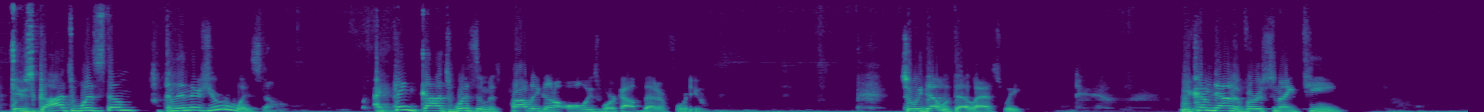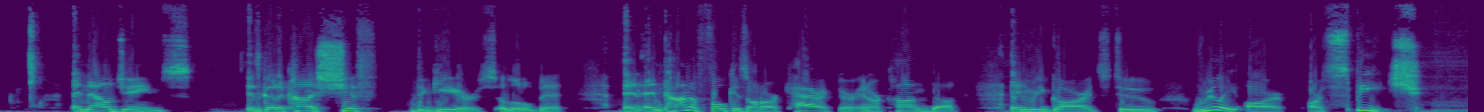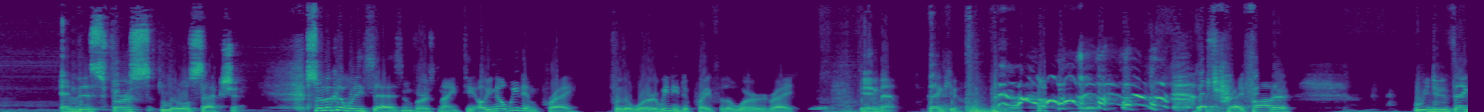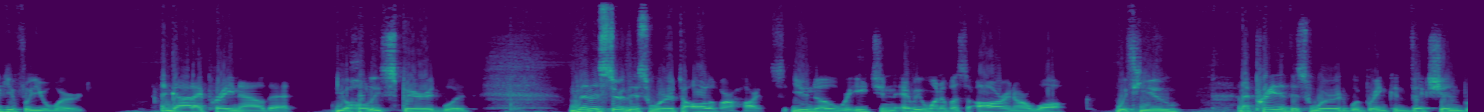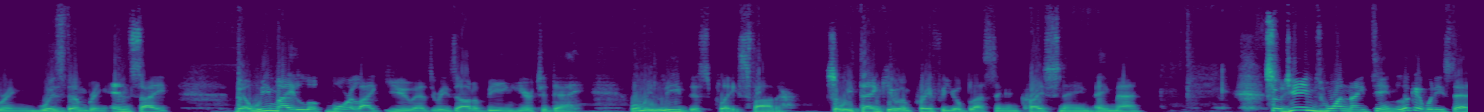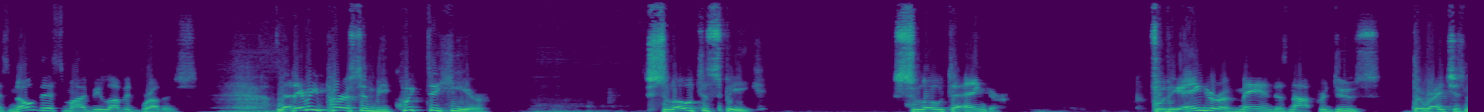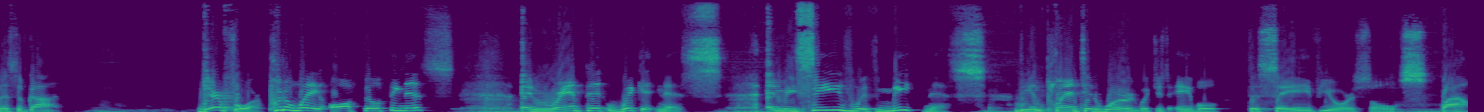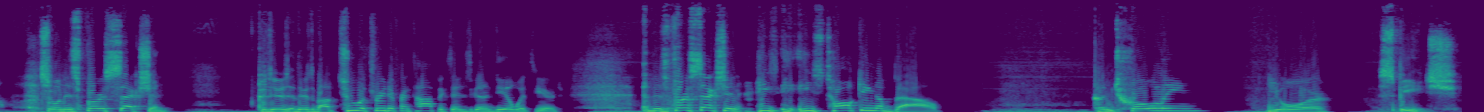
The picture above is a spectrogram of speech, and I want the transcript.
there's God's wisdom, and then there's your wisdom. I think God's wisdom is probably going to always work out better for you. So we dealt with that last week. We come down to verse 19. And now James is going to kind of shift the gears a little bit and, and kind of focus on our character and our conduct in regards to really our, our speech in this first little section. So look at what he says in verse 19. Oh, you know, we didn't pray for the word. We need to pray for the word, right? Yeah. Amen. Thank you. Let's pray. Father, we do thank you for your word. And God, I pray now that your Holy Spirit would minister this word to all of our hearts. You know where each and every one of us are in our walk with you. And I pray that this word would bring conviction, bring wisdom, bring insight, that we might look more like you as a result of being here today when we leave this place, Father. So we thank you and pray for your blessing in Christ's name. Amen. So James 1:19, look at what he says. Know this, my beloved brothers. Let every person be quick to hear, slow to speak, slow to anger. For the anger of man does not produce the righteousness of God. Therefore, put away all filthiness and rampant wickedness, and receive with meekness the implanted word which is able to save your souls. Wow. So, in this first section, because there's, there's about two or three different topics that he's going to deal with here. In this first section, he's, he's talking about controlling your speech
